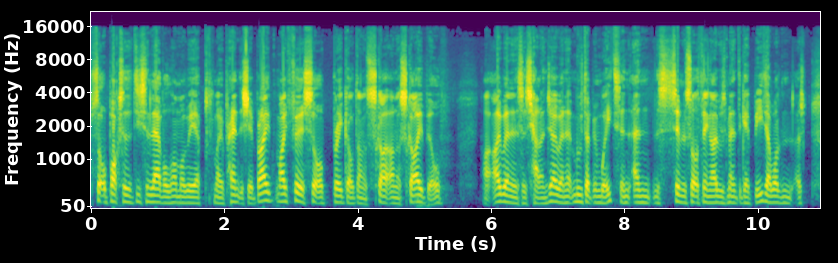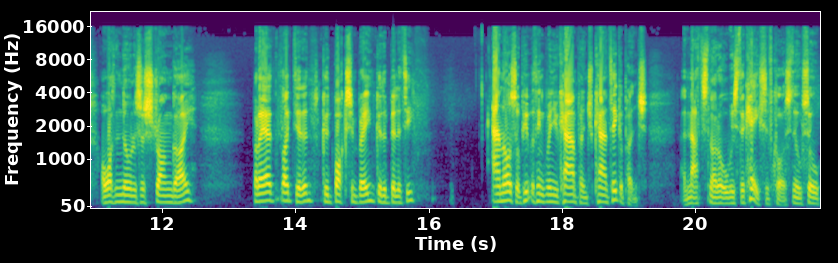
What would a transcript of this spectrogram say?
sort of boxed at a decent level on my way up to my apprenticeship. But I, my first sort of breakout on a sky on a sky bill I went in as a challenger. I went and moved up in weight, and, and the similar sort of thing. I was meant to get beat. I wasn't a, I wasn't known as a strong guy, but I had like Dylan, good boxing brain, good ability, and also people think when you can't punch, you can't take a punch, and that's not always the case, of course. no, so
